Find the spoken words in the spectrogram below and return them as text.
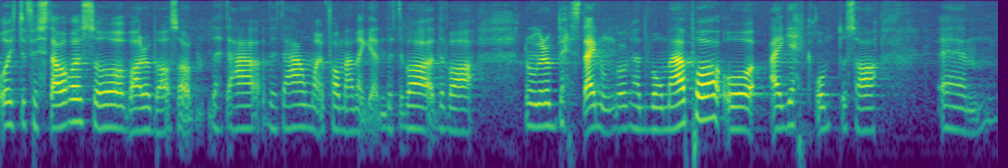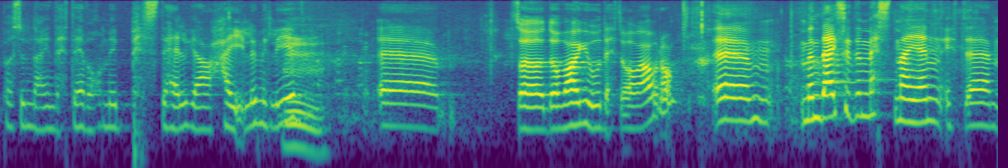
og etter første året så var det bare sånn Dette her, dette her må jeg få med meg igjen. Dette var, det var noe av det beste jeg noen gang hadde vært med på. Og jeg gikk rundt og sa um, på søndagen dette har vært min beste helg av hele mitt liv. Ehm, så da var jeg jo dette året òg, da. Um, men det jeg sitter mest med igjen etter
